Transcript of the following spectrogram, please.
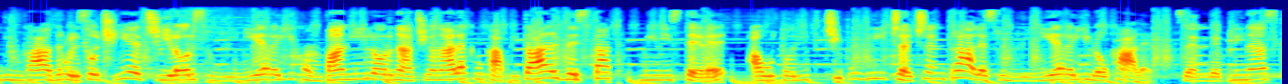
din cadrul societăților sublinierei companiilor naționale cu capital de stat, ministere, autorități publice centrale sublinierei locale, se îndeplinească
